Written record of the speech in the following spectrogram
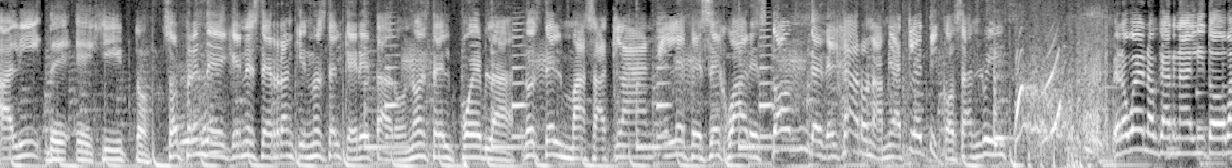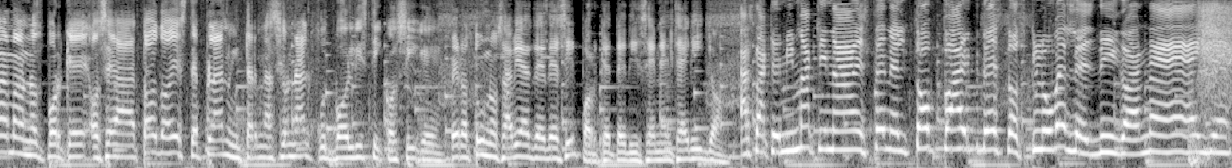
Ali de Egipto. Sorprende que en este ranking no está el Querétaro, no está el Puebla, no está el Mazatlán, el FC Juárez. ¿Dónde dejaron a mi Atlético San Luis? Pero bueno, carnalito, vámonos porque, o sea, todo este plano internacional futbolístico sigue. Pero tú no sabías de decir por qué te dicen el cerillo. Hasta que mi máquina esté en el top 5 de estos clubes, les digo, "Ney".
